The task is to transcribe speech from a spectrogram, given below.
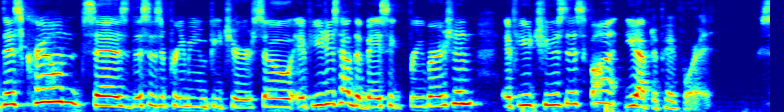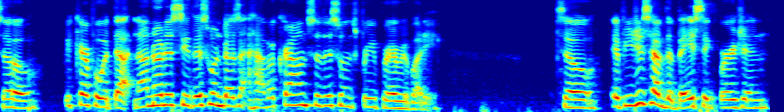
This crown says this is a premium feature. So if you just have the basic free version, if you choose this font, you have to pay for it. So be careful with that. Now notice, see, this one doesn't have a crown, so this one's free for everybody. So if you just have the basic version,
